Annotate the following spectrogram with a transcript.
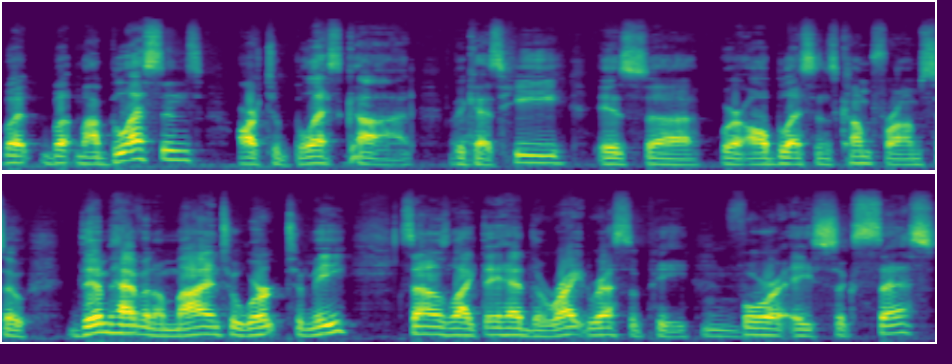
but, but my blessings are to bless God because He is uh, where all blessings come from. So, them having a mind to work to me, sounds like they had the right recipe for a success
